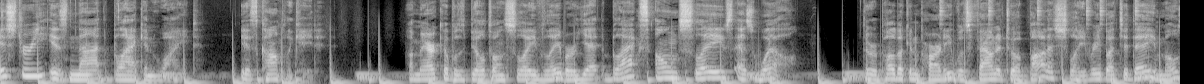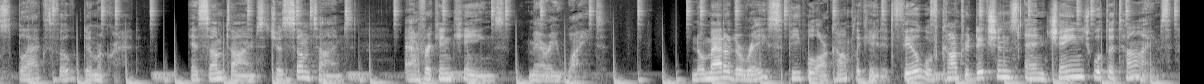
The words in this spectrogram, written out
History is not black and white, it's complicated. America was built on slave labor, yet blacks owned slaves as well. The Republican Party was founded to abolish slavery, but today most blacks vote Democrat. And sometimes, just sometimes, African kings marry white. No matter the race, people are complicated, filled with contradictions, and change with the times.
